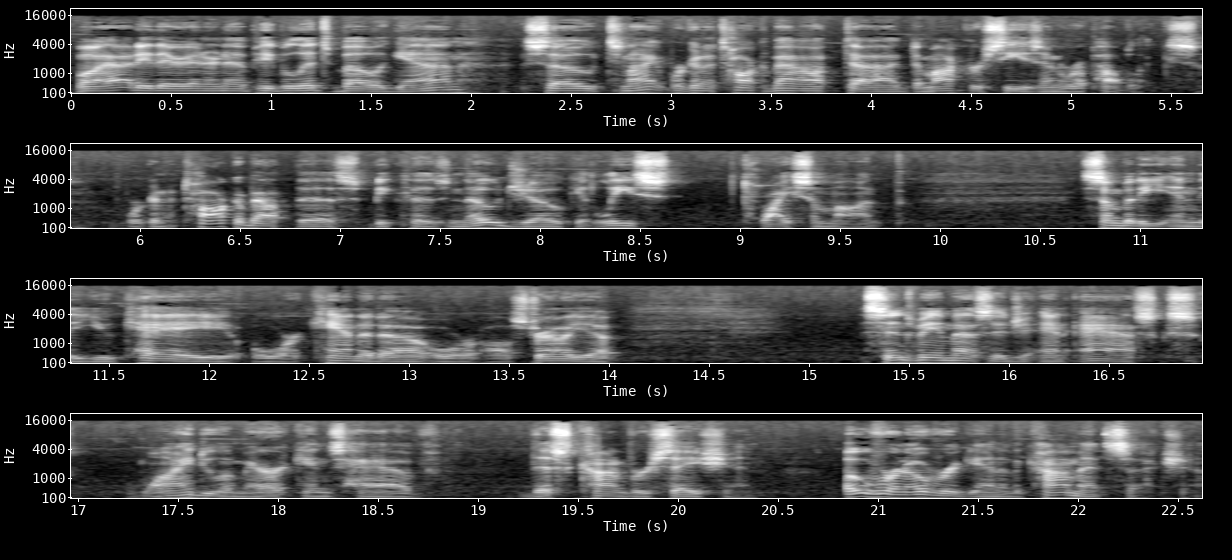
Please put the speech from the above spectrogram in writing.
Well, howdy there, Internet people. It's Bo again. So, tonight we're going to talk about uh, democracies and republics. We're going to talk about this because, no joke, at least twice a month, somebody in the UK or Canada or Australia sends me a message and asks, Why do Americans have this conversation over and over again in the comments section?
